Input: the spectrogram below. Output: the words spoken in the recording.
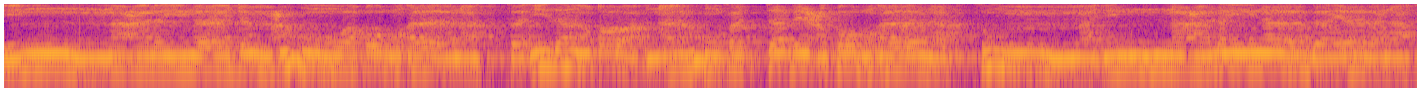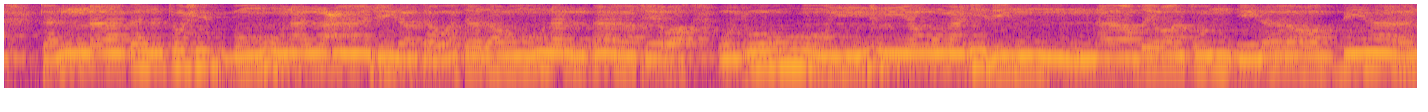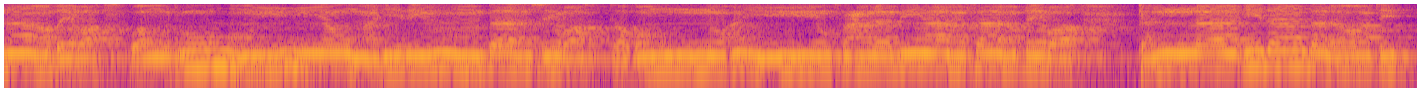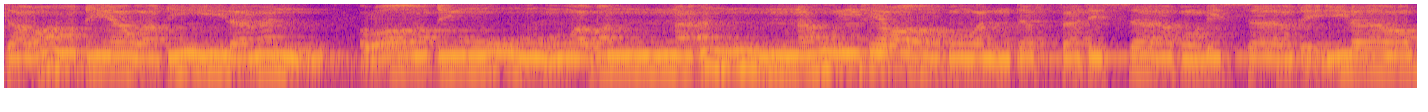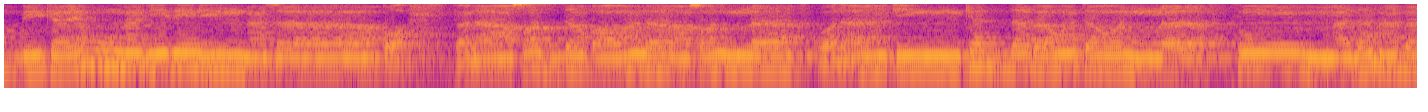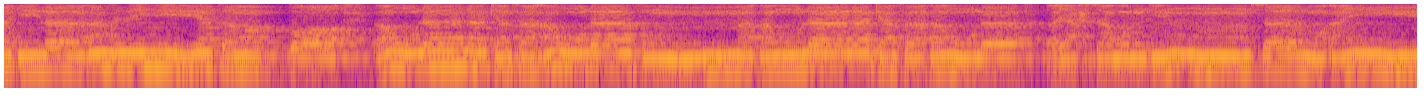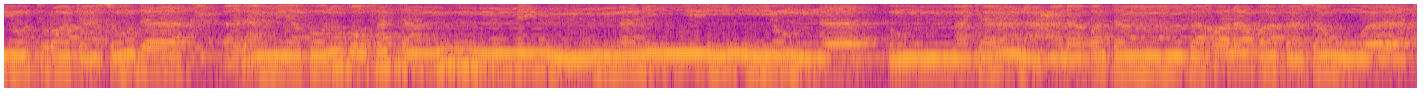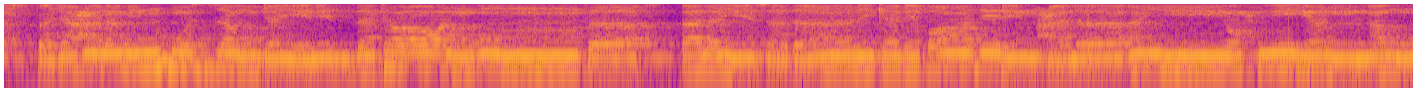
إن علينا جمعه وقرآنه فإذا قرأناه فاتبع قرآنه ثم إن علينا بيانه. كلا بل تحبون العاجلة وتذرون الآخرة وجوه يومئذ ناظرة إلى ربها ناظرة. ووجوه يومئذ باسرة تظن أن يفعل بها فاقرة. كلا إذا بلغت التراقي وقيل من راق وظن أنه الفراق والتفت الساق بالساق إلى ربك يومئذ المساق فلا صدق ولا صلى ولكن كذب وتولى ثم ذهب إلى أهله يتمطى. أولى لك فأولى ثم أولى لك فأولى. أيحسب الإنسان أن يترك سدى؟ ألم يكن طفة من مني يمنى ثم كان علقة فخلق فسوى فجعل منه الزوجين الذكر والأنثى أليس ذلك بقادر على أن يحيي الموت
